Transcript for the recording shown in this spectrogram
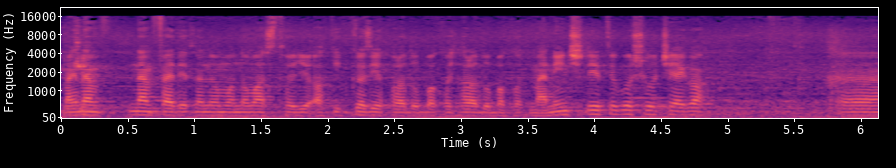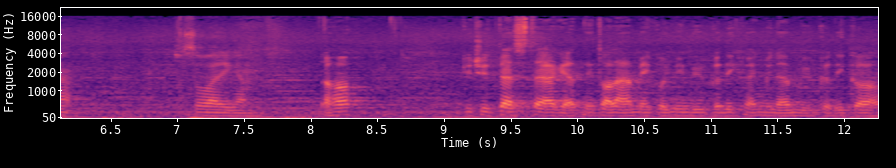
meg nem, nem feltétlenül mondom azt, hogy akik középhaladóbbak vagy haladóbbak, ott már nincs létjogosultsága. Szóval igen. Aha. Kicsit tesztelgetni talán még, hogy mi működik, meg mi nem működik a,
